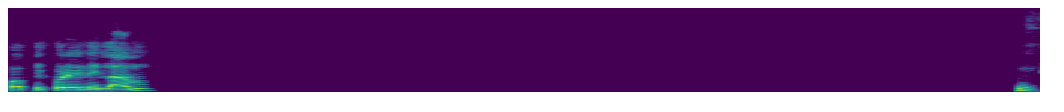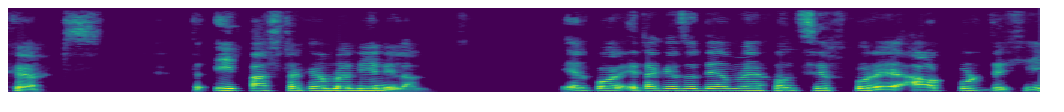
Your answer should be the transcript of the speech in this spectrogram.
কপি করে নিলাম। গ্যাপস তো এই পাঁচটাকে আমরা নিয়ে নিলাম। এরপর এটাকে যদি আমরা এখন সেভ করে আউটপুট দেখি,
